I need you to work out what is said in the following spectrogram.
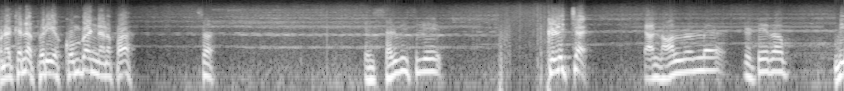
உனக்கு என்ன பெரிய கொம்பன் நினைப்பா? சார் என் சர்வீஸ்லேயே கிழிச்ச நாலு நாளில் ரிட்டையர் ஆக நீ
